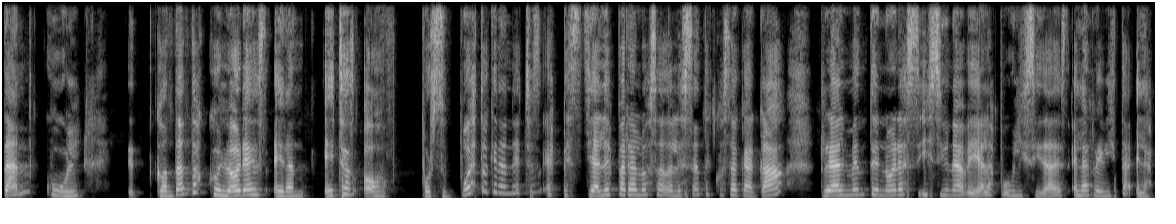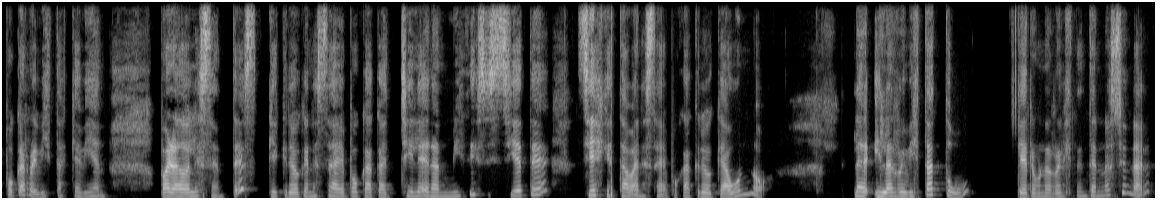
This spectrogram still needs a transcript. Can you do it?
tan cool, eh, con tantos colores, eran hechas, oh, por supuesto que eran hechas especiales para los adolescentes, cosa que acá realmente no era así. Si una veía las publicidades en las revistas, en las pocas revistas que habían para adolescentes, que creo que en esa época acá en Chile eran mis 17, si es que estaba en esa época, creo que aún no. y la revista Tú, que era una revista internacional,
